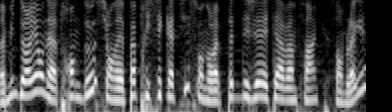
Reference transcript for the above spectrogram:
Bah mine de rien, on est à 32. Si on n'avait pas pris ces 4-6, on aurait peut-être déjà été à 25. Sans blaguer.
